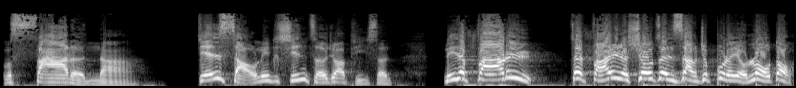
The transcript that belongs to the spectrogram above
什么杀人呐，减少你的刑责就要提升，你的法律在法律的修正上就不能有漏洞，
